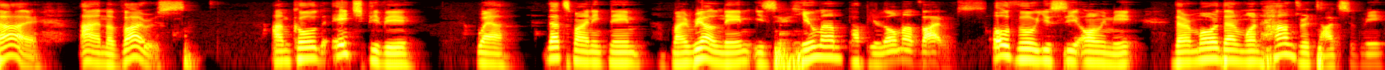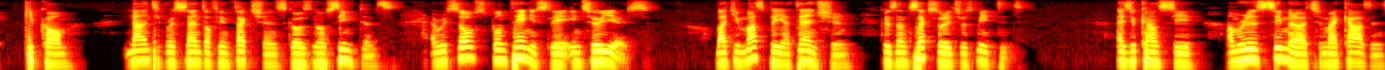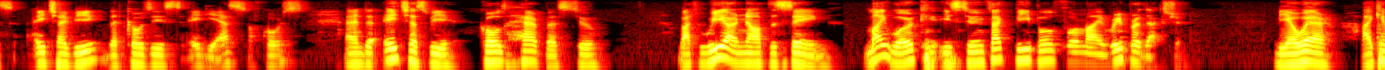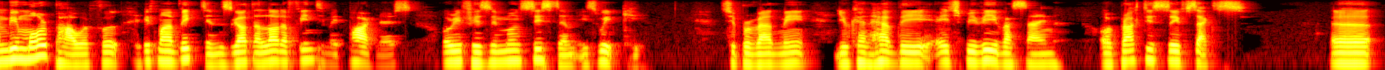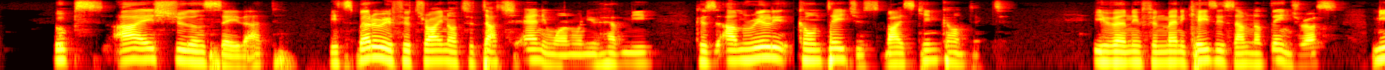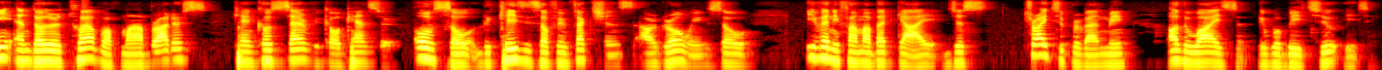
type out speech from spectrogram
Hi, I'm a virus. I'm called HPV. Well, that's my nickname. My real name is human papilloma virus. Although you see only me, there are more than 100 types of me. Keep calm. 90% of infections cause no symptoms and resolve spontaneously in 2 years. But you must pay attention, because I'm sexually transmitted. As you can see, I'm really similar to my cousins, HIV, that causes AIDS, of course, and HSV, called herpes too. But we are not the same. My work is to infect people for my reproduction. Be aware, I can be more powerful if my victim's got a lot of intimate partners or if his immune system is weak. To prevent me, you can have the HPV vaccine or practice safe sex. Uh, oops, I shouldn't say that. It's better if you try not to touch anyone when you have me, cause I'm really contagious by skin contact. Even if in many cases I'm not dangerous, me and the other 12 of my brothers can cause cervical cancer. Also, the cases of infections are growing, so even if I'm a bad guy, just try to prevent me, otherwise it will be too easy.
